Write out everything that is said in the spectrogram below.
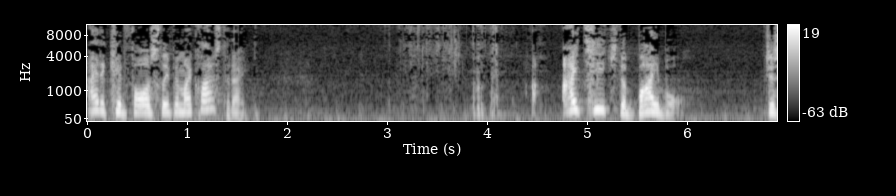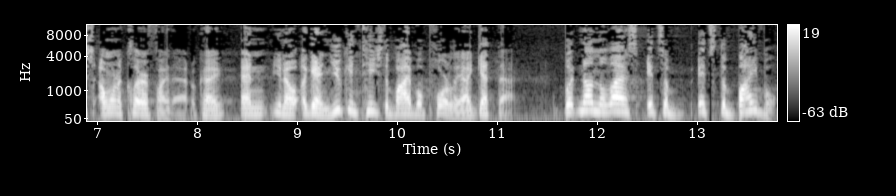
I had a kid fall asleep in my class today. I teach the Bible. Just, I want to clarify that, okay? And, you know, again, you can teach the Bible poorly. I get that. But nonetheless, it's a, it's the Bible.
